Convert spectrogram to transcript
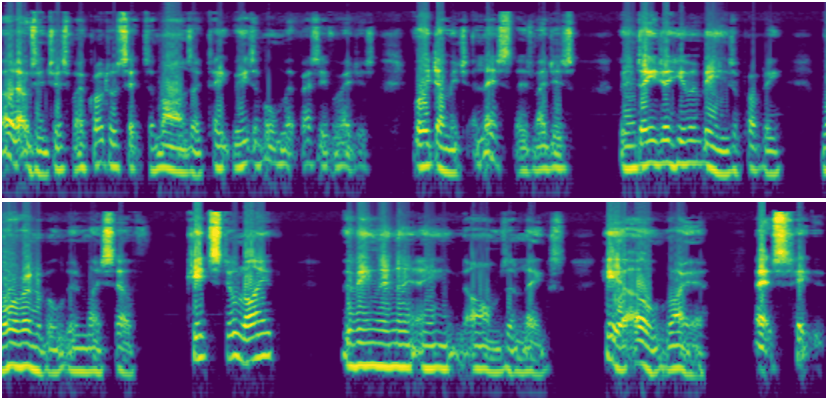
well, that was interesting. My quota set demands I take reasonable passive measures, avoid damage, unless those measures could endanger human beings are probably more vulnerable than myself. Kids still alive? Moving their arms and legs. Here, oh, right. Let's hit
